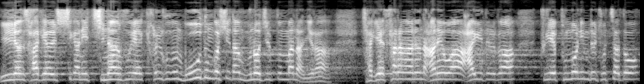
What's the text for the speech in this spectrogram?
1년 4개월 시간이 지난 후에 결국은 모든 것이 다 무너질 뿐만 아니라 자기의 사랑하는 아내와 아이들과 그의 부모님들조차도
